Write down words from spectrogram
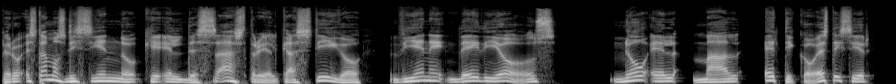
Pero estamos diciendo que el desastre, el castigo, viene de Dios, no el mal ético. Es decir,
